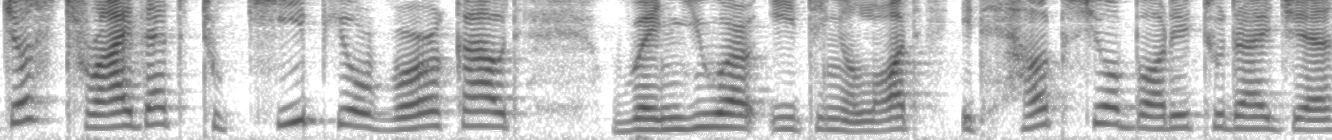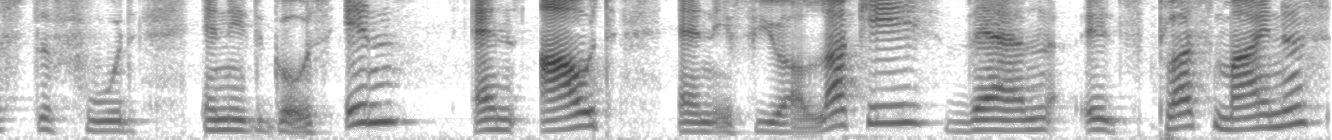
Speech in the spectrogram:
just try that to keep your workout when you are eating a lot. It helps your body to digest the food and it goes in and out. And if you are lucky, then it's plus minus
